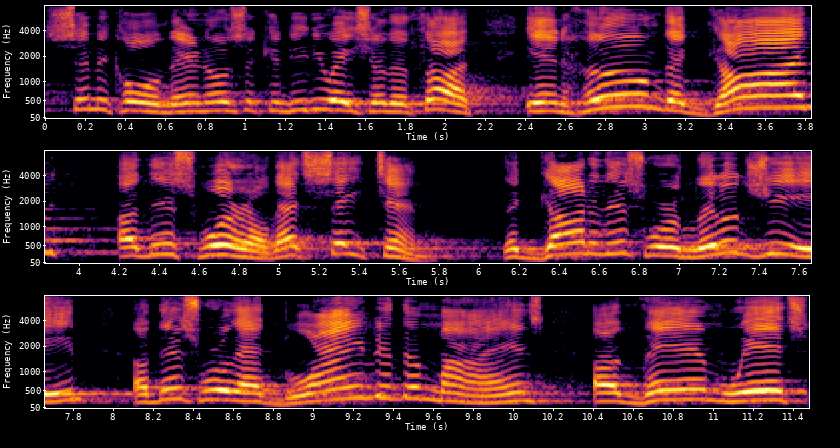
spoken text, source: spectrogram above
semicolon there, notice the continuation of the thought, in whom the God of this world, that's Satan, the God of this world, little g, of this world, had blinded the minds of them which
